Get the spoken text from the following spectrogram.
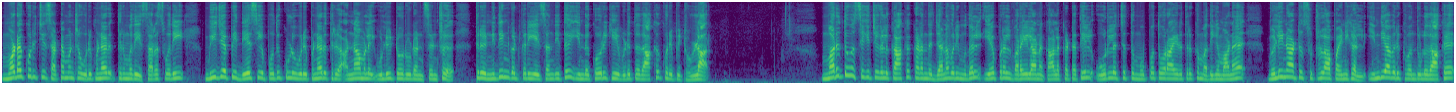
மொடக்குறிச்சி சட்டமன்ற உறுப்பினர் திருமதி சரஸ்வதி பிஜேபி தேசிய பொதுக்குழு உறுப்பினர் திரு அண்ணாமலை உள்ளிட்டோருடன் சென்று திரு நிதின் கட்கரியை சந்தித்து இந்த கோரிக்கையை விடுத்ததாக குறிப்பிட்டுள்ளார். மருத்துவ சிகிச்சைகளுக்காக கடந்த ஜனவரி முதல் ஏப்ரல் வரையிலான காலகட்டத்தில் ஒரு லட்சத்து முப்பத்தோராயிரத்திற்கும் அதிகமான வெளிநாட்டு சுற்றுலா பயணிகள் இந்தியாவிற்கு வந்துள்ளதாக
